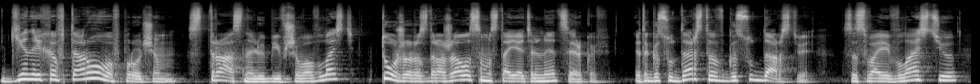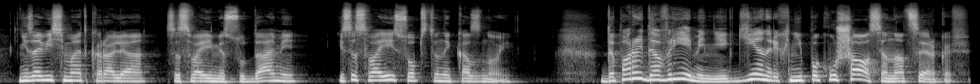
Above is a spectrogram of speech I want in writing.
Генриха II, впрочем, страстно любившего власть, тоже раздражала самостоятельная церковь. Это государство в государстве, со своей властью, независимой от короля, со своими судами и со своей собственной казной. До поры до времени Генрих не покушался на церковь.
